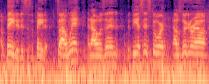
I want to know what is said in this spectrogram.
A beta. This is a beta. So I went and I was in the PSN store, I was looking around,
